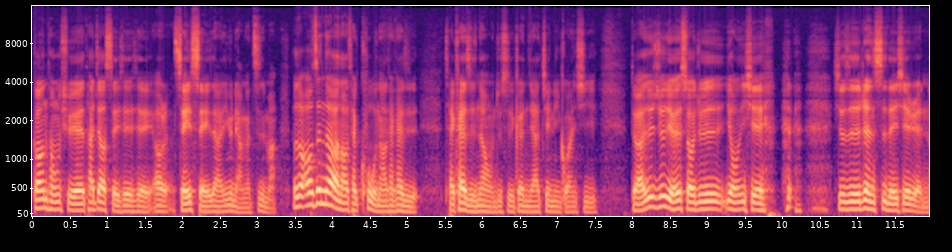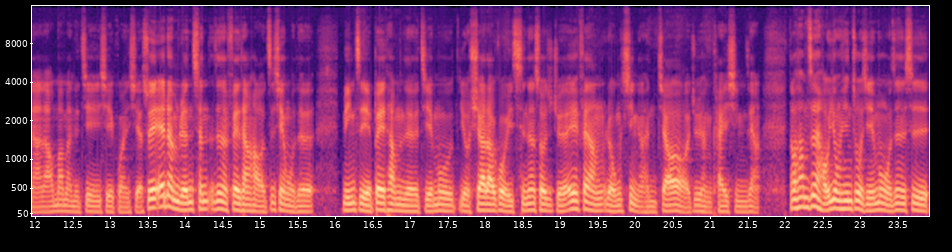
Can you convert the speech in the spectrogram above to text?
高中同学，他叫谁谁谁哦，谁谁的，因为两个字嘛。他说哦，真的，然后才酷，然后才开始才开始那种就是跟人家建立关系。对啊，就就有的时候就是用一些，就是认识的一些人、啊，然后慢慢的建一些关系啊。所以 Adam 人称真的非常好，之前我的名字也被他们的节目有 shout out 过一次，那时候就觉得诶、非常荣幸啊，很骄傲，就是很开心这样。然后他们真的好用心做节目，我真的是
